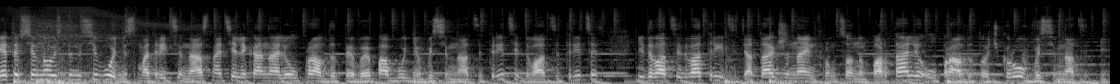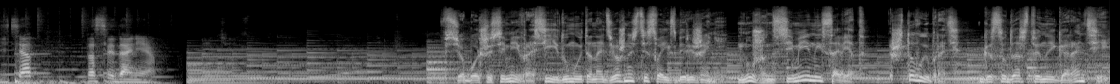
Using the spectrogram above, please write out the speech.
Это все новости на сегодня. Смотрите нас на телеканале Улправда ТВ по будням 18.30, 20.30 и 22.30, а также на информационном портале ulpravda.ru в 18.50. До свидания. Все больше семей в России думают о надежности своих сбережений. Нужен семейный совет. Что выбрать? Государственные гарантии,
